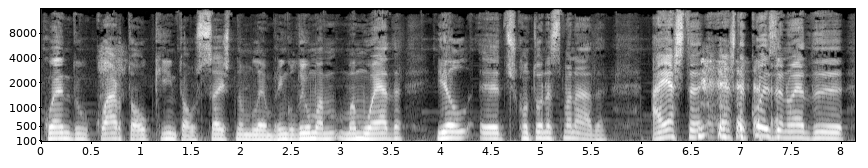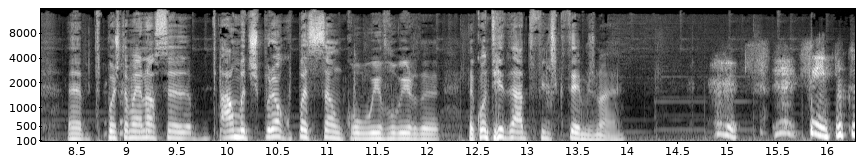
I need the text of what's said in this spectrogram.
quando o quarto ou o quinto ou o sexto, não me lembro, engoliu uma, uma moeda, ele eh, descontou na semanada. Há esta, esta coisa, não é? De uh, depois também a nossa. Há uma despreocupação com o evoluir de, da quantidade de filhos que temos, não é? Sim, porque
